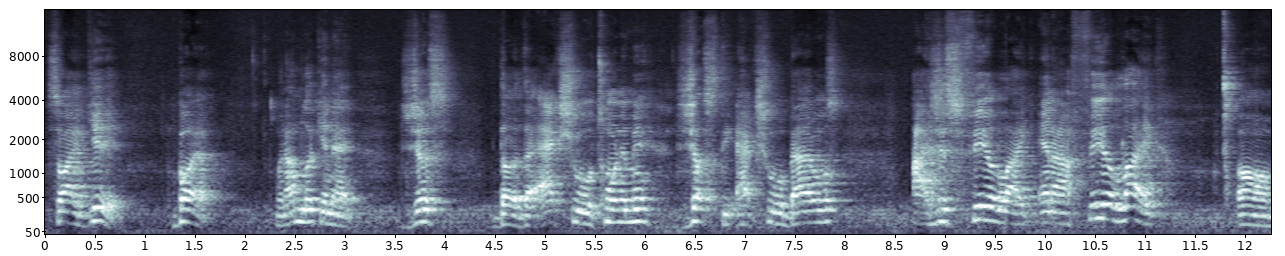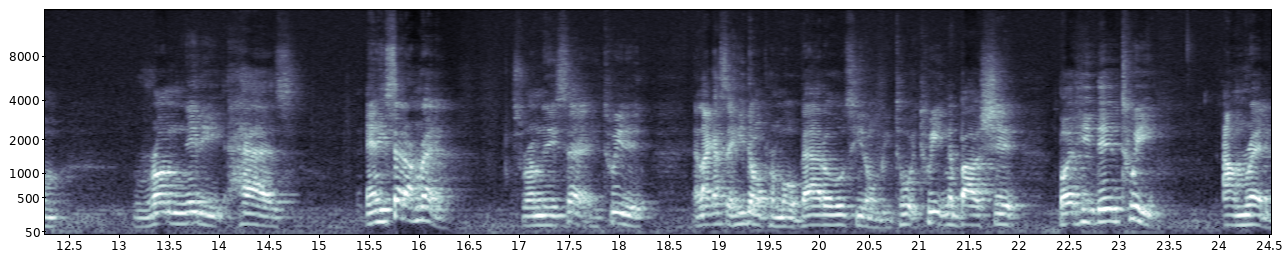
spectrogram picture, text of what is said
So I get it. But when I'm looking at just the, the actual tournament, just the actual battles, I just feel like, and I feel like um, Rum Nitty has, and he said I'm ready. That's Rum Nitty said. He tweeted, and like I said, he don't promote battles. He don't be tweeting about shit, but he did tweet, I'm ready,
